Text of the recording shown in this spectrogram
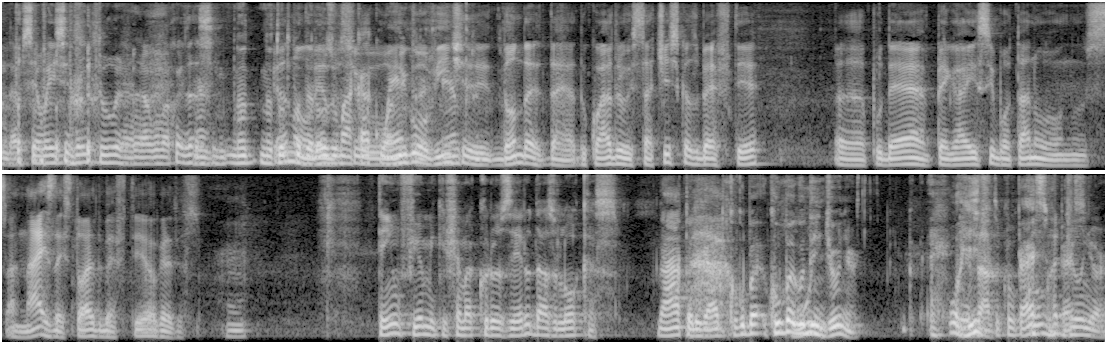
não deve ser o Ace Ventura, né? alguma coisa assim. No, no Eu Todo não Poderoso, o macaco o amigo entra, ouvinte, entra. dono da- da- do quadro Estatísticas do BFT, ah, puder pegar isso e botar no- nos anais da história do BFT, eu agradeço. Tem um filme que chama Cruzeiro das Loucas. Ah, tô ligado. Cuba, Cuba Gooding Jr. Horrível. Exato, com péssimo, Cuba péssimo. Jr.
